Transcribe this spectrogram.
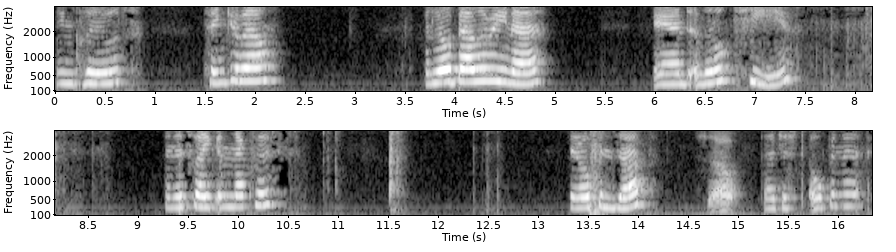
includes Tinkerbell, a little ballerina, and a little key. And it's like a necklace. It opens up. So I just open it.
